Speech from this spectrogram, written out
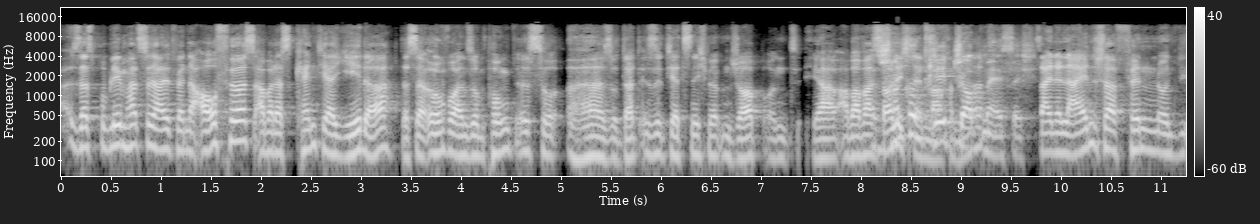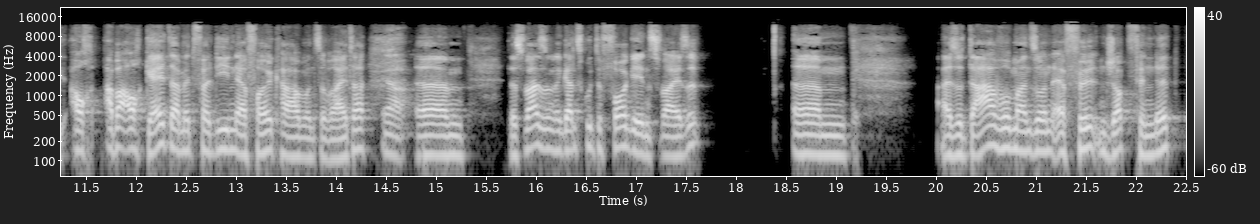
Also das Problem hast du halt, wenn du aufhörst, aber das kennt ja jeder, dass er irgendwo an so einem Punkt ist, so, äh, so das ist es jetzt nicht mit dem Job und ja, aber was also soll ich denn machen? Ne? Jobmäßig. Ne? Seine Leidenschaft finden und auch, aber auch Geld damit verdienen, Erfolg haben und so weiter. Ja. Ähm, das war so eine ganz gute Vorgehensweise. Ähm, also da, wo man so einen erfüllten Job findet,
